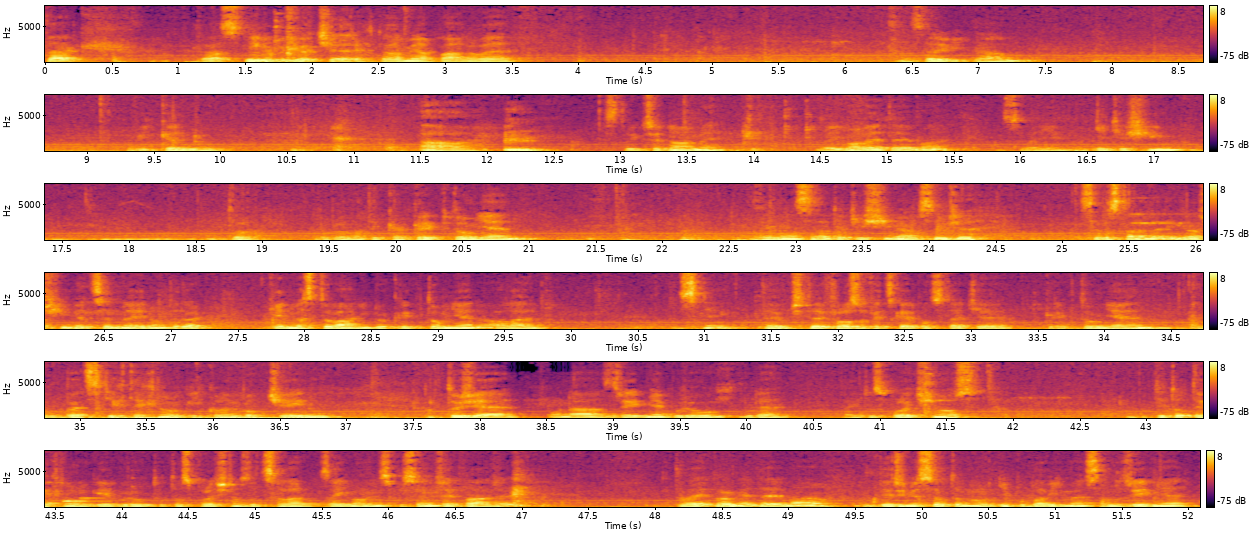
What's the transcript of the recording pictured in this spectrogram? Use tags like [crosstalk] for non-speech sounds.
Tak, krásný dobrý večer, dámy a pánové. Já se tady vítám víkendu. A [clears throat] stojí před námi zajímavé téma, já se na něj hodně těším. Je to problematika kryptoměn. Zajímavé se na to těším. Já myslím, že se dostaneme i k dalším věcem, nejenom teda k investování do kryptoměn, ale vlastně i té určité filozofické podstatě kryptoměn a vůbec těch technologií kolem blockchainu, protože ona zřejmě budou, bude tady tu společnost, tyto technologie budou tuto společnost docela zajímavým způsobem přetvářet. To je pro mě téma, věřím, že se o tom hodně pobavíme, samozřejmě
